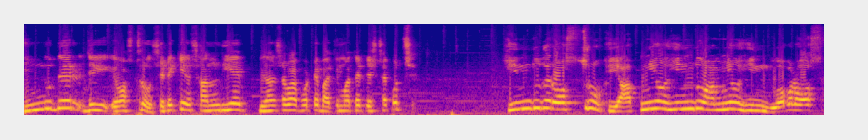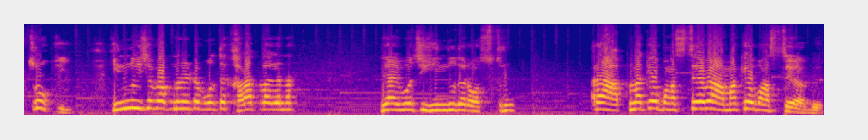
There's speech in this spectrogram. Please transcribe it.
হিন্দুদের যে অস্ত্র সেটাকে শান দিয়ে বিধানসভা ভোটে বাজিমাতের চেষ্টা করছে? হিন্দুদের অস্ত্র কি? আপনিও হিন্দু আমিও হিন্দু আবার অস্ত্র কি? হিন্দু হিসেবে আপনার এটা বলতে খারাপ লাগে না। যে আমি বলছি হিন্দুদের অস্ত্র। আরে আপনাকেও বাঁচতে হবে, আমাকেও বাঁচতে হবে।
